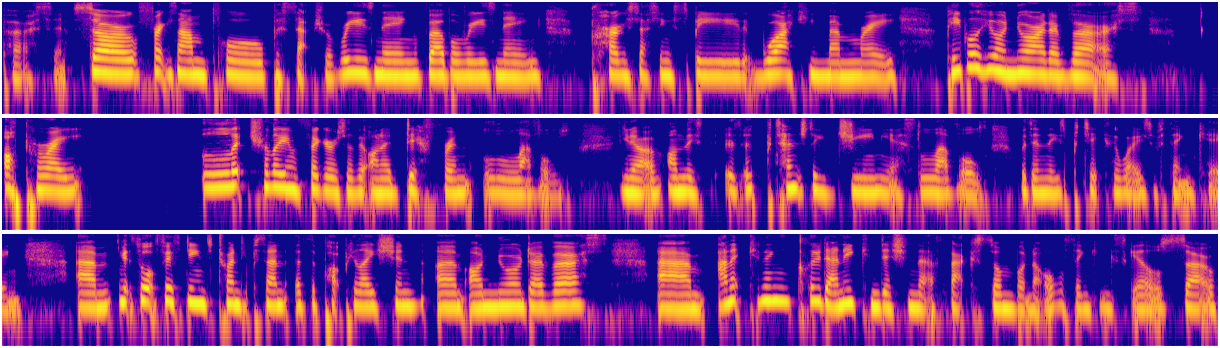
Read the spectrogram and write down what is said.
person. So, for example, perceptual reasoning, verbal reasoning, processing speed, working memory, people who are neurodiverse operate literally and figuratively on a different level, you know, on this potentially genius level within these particular ways of thinking. Um, it's thought 15 to 20% of the population um, are neurodiverse, um, and it can include any condition that affects some but not all thinking skills. So,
